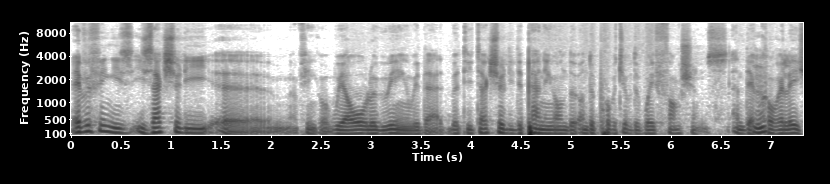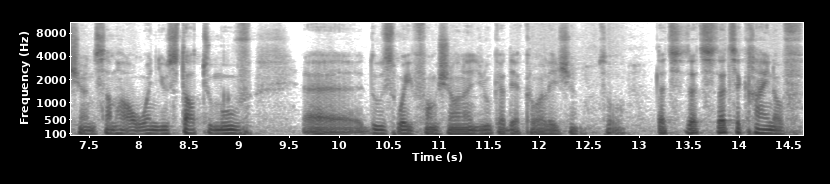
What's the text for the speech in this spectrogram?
everything is is actually uh, I think we are all agreeing with that, but it's actually depending on the on the property of the wave functions and their Mhm. correlation somehow when you start to move uh, those wave function and you look at their correlation. So that's that's that's a kind of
